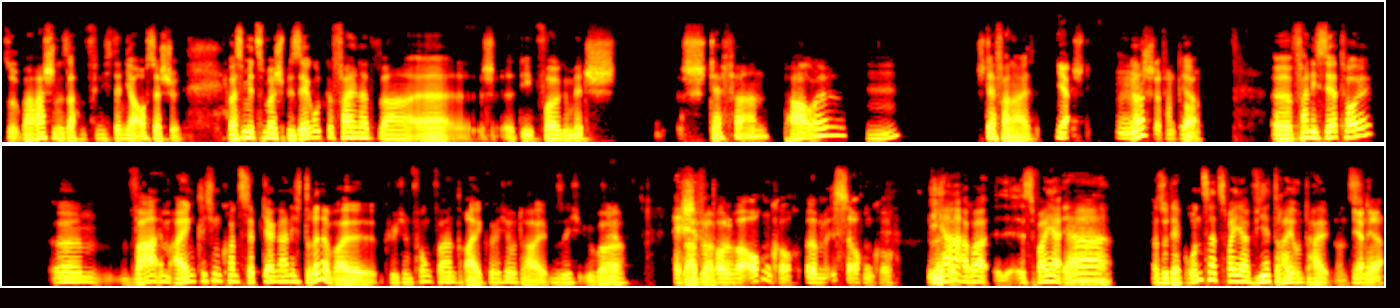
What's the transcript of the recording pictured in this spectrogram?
so überraschende Sachen finde ich dann ja auch sehr schön. Was mir zum Beispiel sehr gut gefallen hat, war äh, sch- die Folge mit Sch Stefan, Paul, Mhm. Stefan heißt. Ja. Mhm, Ne? Stefan Paul. Ja. Äh, fand ich sehr toll. Ähm, war im eigentlichen Konzept ja gar nicht drinne, weil Küchenfunk waren drei Köche unterhalten sich über. Ja. Hey, Stefan. Paul war auch ein Koch. Ähm, ist auch ein Koch. Ja, aber es war ja, Ja. immer, also der Grundsatz war ja, wir drei unterhalten uns. Ja. Ja.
